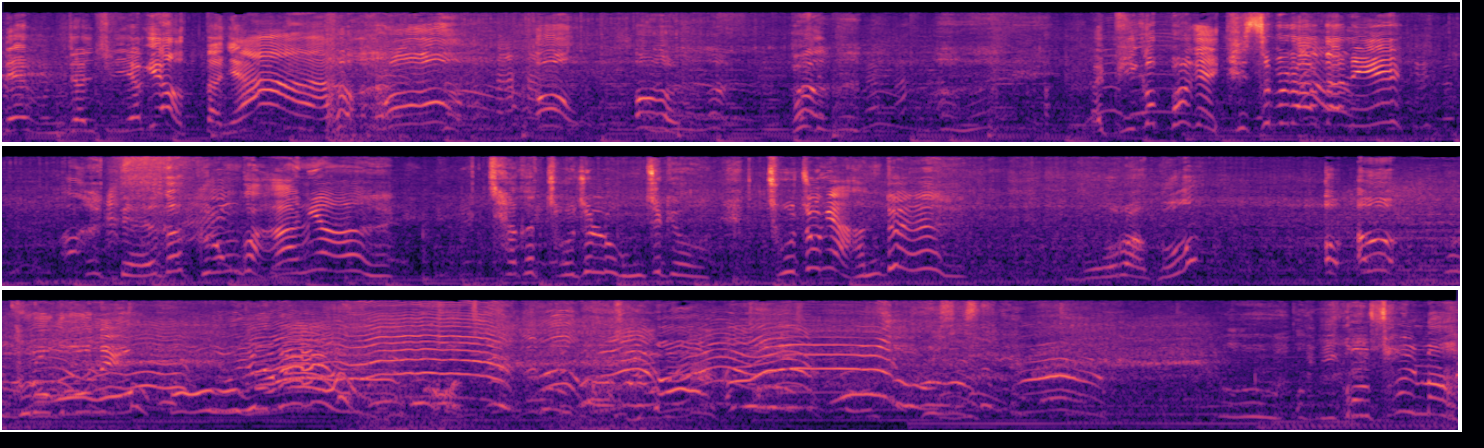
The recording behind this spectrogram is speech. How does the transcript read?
내 운전 실력이 어떠냐? 어, 어, 어, 어. 비겁하게 기습을 하다니! 내가 그런 거 아니야. 차가 저절로 움직여. 조종이 안 돼. 뭐라고? 어, 어, 그러고 보니. 어, 이건 설마.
